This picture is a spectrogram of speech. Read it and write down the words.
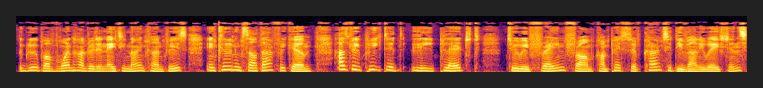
The group of 189 countries, including South Africa, has repeatedly pledged to refrain from competitive currency devaluations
